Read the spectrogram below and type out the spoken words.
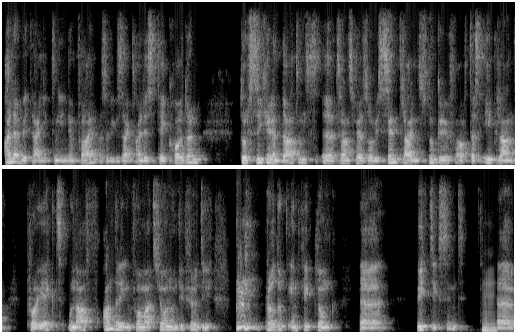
aller Beteiligten in dem Fall, also wie gesagt alle Stakeholder, durch sicheren Datentransfer sowie zentralen Zugriff auf das E-Plan Projekt und auf andere Informationen, die für die Produktentwicklung äh, wichtig sind. Mhm. Äh,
